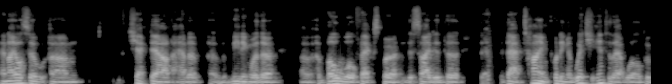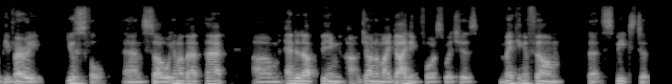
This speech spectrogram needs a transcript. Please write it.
And I also um, checked out. I had a, a meeting with a, a, a Beowulf expert and decided that at that time putting a witch into that world would be very useful. And so you know that that um, ended up being uh, John and my guiding force, which is making a film that speaks to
